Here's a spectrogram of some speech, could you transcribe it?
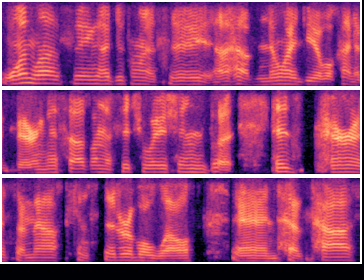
one last thing I just want to say I have no idea what kind of bearing this has on the situation, but his parents amassed considerable wealth and have passed,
